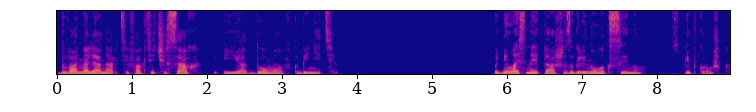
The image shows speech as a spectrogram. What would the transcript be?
Два ноля на артефакте часах, и я дома в кабинете. Поднялась на этаж и заглянула к сыну спит крошка.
